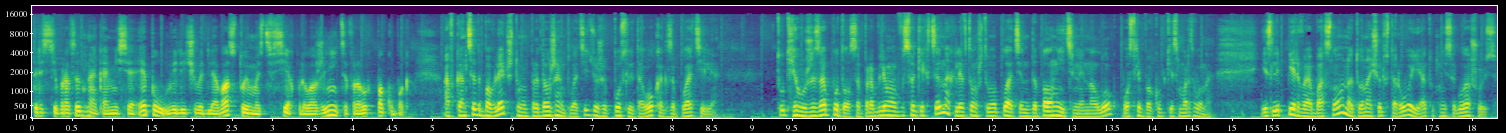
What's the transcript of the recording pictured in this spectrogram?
30% комиссия Apple увеличивает для вас стоимость всех приложений и цифровых покупок, а в конце добавляет, что мы продолжаем платить уже после того, как заплатили. Тут я уже запутался. Проблема в высоких ценах или в том, что мы платим дополнительный налог после покупки смартфона? Если первое обосновано, то насчет второго я тут не соглашусь.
